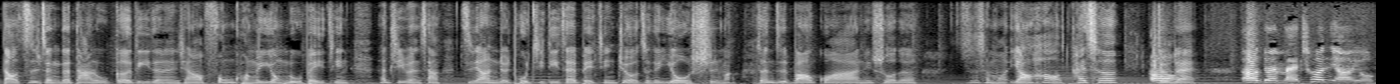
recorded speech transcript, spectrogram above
导致整个大陆各地的人想要疯狂的涌入北京，那基本上只要你的户籍地在北京，就有这个优势嘛。甚至包括你说的是什么摇号开车，哦、对不对？哦，对，买车你要有，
